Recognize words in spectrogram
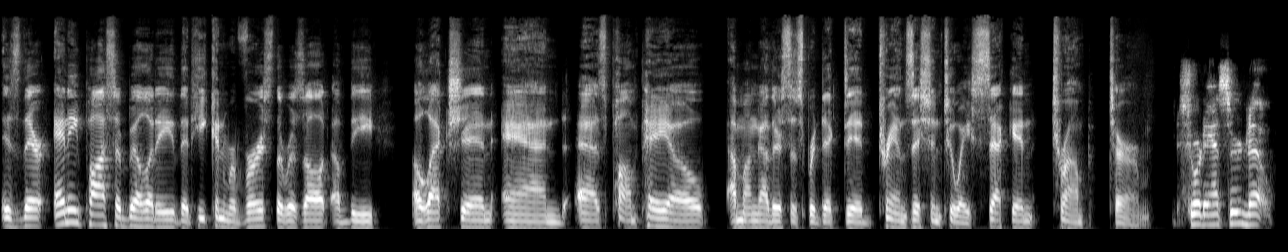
is there any possibility that he can reverse the result of the election and as Pompeo among others, has predicted transition to a second Trump term? Short answer no.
